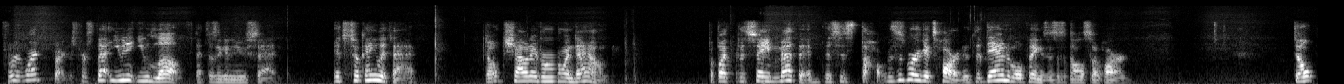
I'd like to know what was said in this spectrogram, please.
for Warp Spiders, for that unit you love that doesn't get a new set. It's okay with that. Don't shout everyone down. But by the same method, this is the this is where it gets hard. It's the damnable thing is this is also hard. Don't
